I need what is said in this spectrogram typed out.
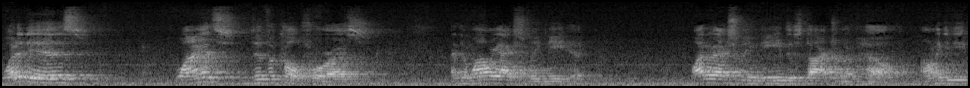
what it is why it's difficult for us, and then why we actually need it. Why do we actually need this doctrine of hell? I want to give you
